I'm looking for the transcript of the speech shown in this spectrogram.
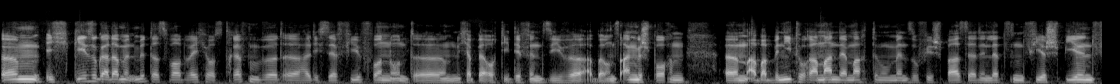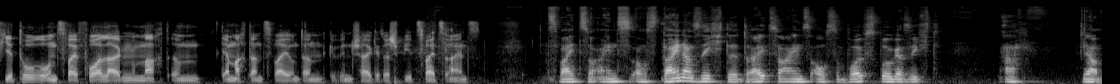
Ähm, ich gehe sogar damit mit, dass Wout Wechhaus treffen wird, äh, halte ich sehr viel von und ähm, ich habe ja auch die Defensive bei uns angesprochen. Ähm, aber Benito Raman, der macht im Moment so viel Spaß, er hat in den letzten vier Spielen vier Tore und zwei Vorlagen gemacht. Ähm, der macht dann zwei und dann gewinnt Schalke das Spiel 2 zu 1. 2 zu 1 aus deiner Sicht, 3 äh, zu 1 aus Wolfsburger Sicht. Ah, ja,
